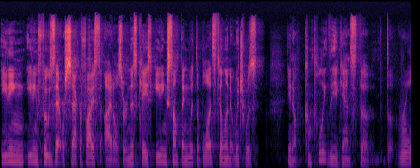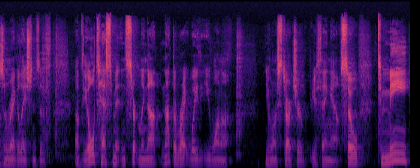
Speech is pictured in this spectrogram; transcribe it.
eating eating foods that were sacrificed to idols or in this case eating something with the blood still in it which was you know completely against the, the rules and regulations of of the old testament and certainly not not the right way that you want to you want to start your your thing out. So to me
